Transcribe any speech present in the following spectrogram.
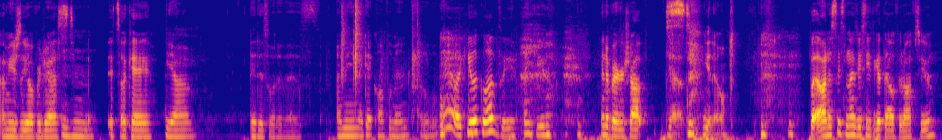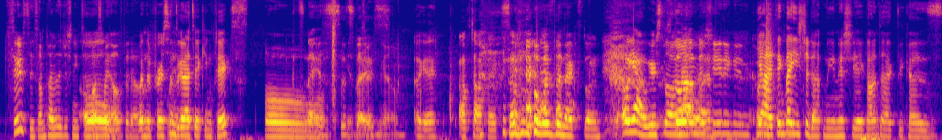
I'm usually overdressed. Mm-hmm. It's okay. Yeah. It is what it is. I mean, I get compliments, so Yeah, like, you look lovely. Thank you. In a burger shop. yeah, you know. But honestly, sometimes you just need to get the outfit off too. Seriously, sometimes I just need to bust my Oh, outfit out. When the person's like- good at taking pics. Oh, it's nice. It's yeah, that's- nice. Yeah. Okay, off topic. So what was the next one? Oh yeah, we were still, Still on that one. initiating in Yeah, I think that you should definitely initiate contact because,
